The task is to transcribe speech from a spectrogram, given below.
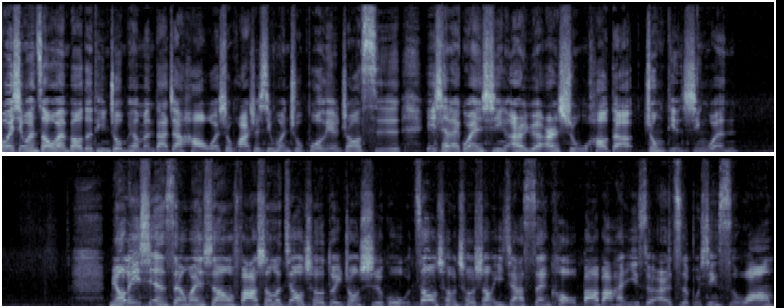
各位新闻早晚报的听众朋友们，大家好，我是华视新闻主播连昭慈，一起来关心二月二十五号的重点新闻。苗栗县三湾乡发生了轿车对撞事故，造成车上一家三口，爸爸和一岁儿子不幸死亡。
